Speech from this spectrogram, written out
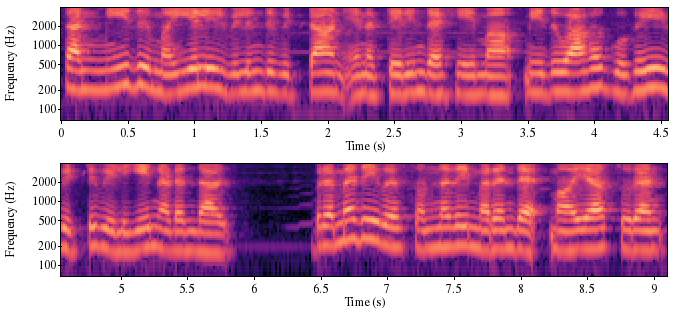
தன் மீது மையலில் விழுந்து விட்டான் என தெரிந்த ஹேமா மெதுவாக குகையை விட்டு வெளியே நடந்தாள். பிரம்மதேவர் சொன்னதை மறந்த மாயாசுரன்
